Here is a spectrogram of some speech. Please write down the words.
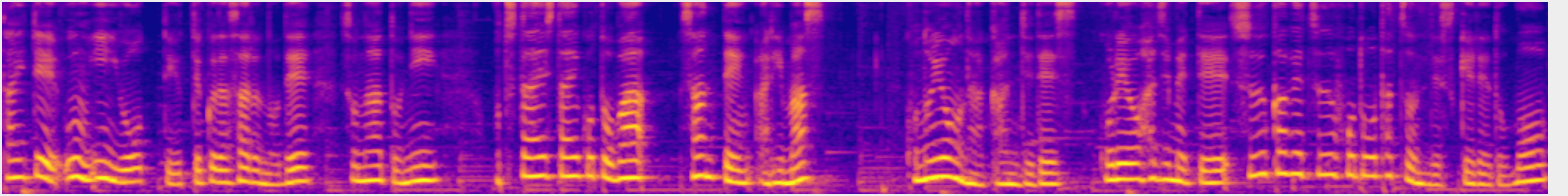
大抵うんいいよって言ってくださるのでその後にお伝えしたいことは3点あります。このような感じです。これを始めて数ヶ月ほど経つんですけれども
